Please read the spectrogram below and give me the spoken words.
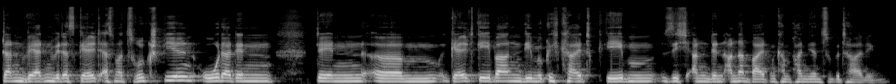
dann werden wir das Geld erstmal zurückspielen oder den, den ähm, Geldgebern die Möglichkeit geben, sich an den anderen beiden Kampagnen zu beteiligen.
